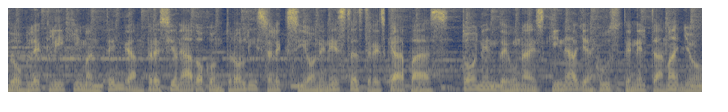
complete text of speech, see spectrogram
doble clic y mantengan presionado Control y seleccionen estas tres capas, tomen de una esquina y ajusten el tamaño,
